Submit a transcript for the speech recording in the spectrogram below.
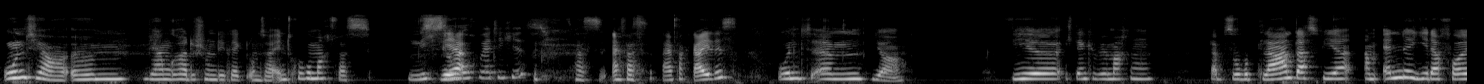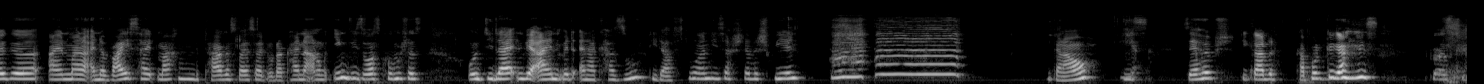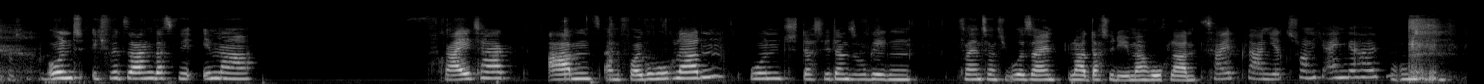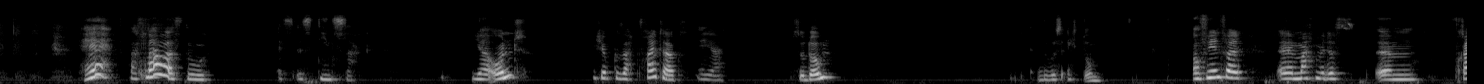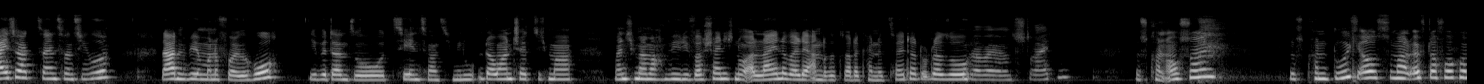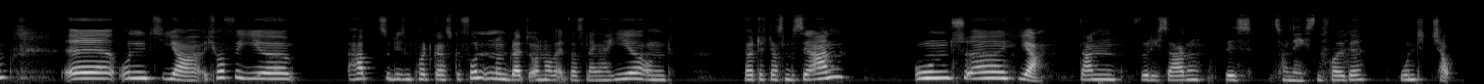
Und ja, ähm, wir haben gerade schon direkt unser Intro gemacht, was Nicht Sehr- so hochwertig ist. was einfach, einfach geil ist. Und ähm, ja, wir, ich denke, wir machen, ich habe so geplant, dass wir am Ende jeder Folge einmal eine Weisheit machen, eine Tagesweisheit oder keine Ahnung, irgendwie sowas komisches. Und die leiten wir ein mit einer Kazoo, die darfst du an dieser Stelle spielen. Genau, die Ja. ist sehr hübsch, die gerade kaputt gegangen ist. Und ich würde sagen, dass wir immer Freitag abends eine Folge hochladen und das wird dann so gegen 22 Uhr sein, dass wir die immer hochladen. Zeitplan jetzt schon nicht eingehalten. Hä? Was laberst du? Es ist Dienstag. Ja und? Ich habe gesagt freitags. Egal. Bist du dumm? Du bist echt dumm. Auf jeden Fall äh, machen wir das ähm, Freitag, 22 Uhr. Laden wir immer eine Folge hoch. Die wird dann so 10, 20 Minuten dauern, schätze ich mal. Manchmal machen wir die wahrscheinlich nur alleine, weil der andere gerade keine Zeit hat oder so. Oder weil wir uns streiten. Das kann auch sein. Das kann durchaus mal öfter vorkommen. Äh, und ja, ich hoffe, ihr habt zu diesem Podcast gefunden und bleibt auch noch etwas länger hier und hört euch das ein bisschen an. Und äh, ja, dann würde ich sagen, bis zur nächsten Folge und ciao.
